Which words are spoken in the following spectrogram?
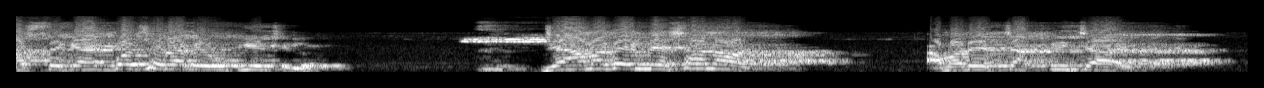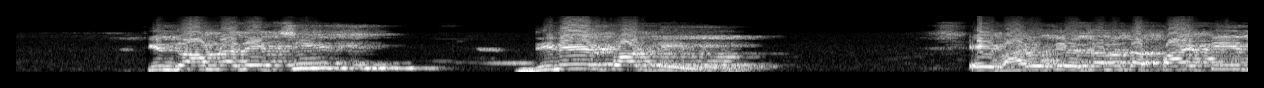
আজ থেকে এক বছর আগে উঠিয়েছিল যে আমাদের নেশা নয়, আমাদের চাকরি চাই। কিন্তু আমরা দেখছি দিনের পর দিন এই ভারতীয় জনতা পার্টির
